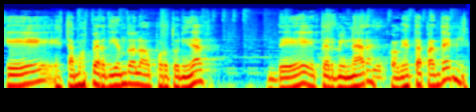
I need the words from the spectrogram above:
que estamos perdiendo la oportunidad de terminar con esta pandemia.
